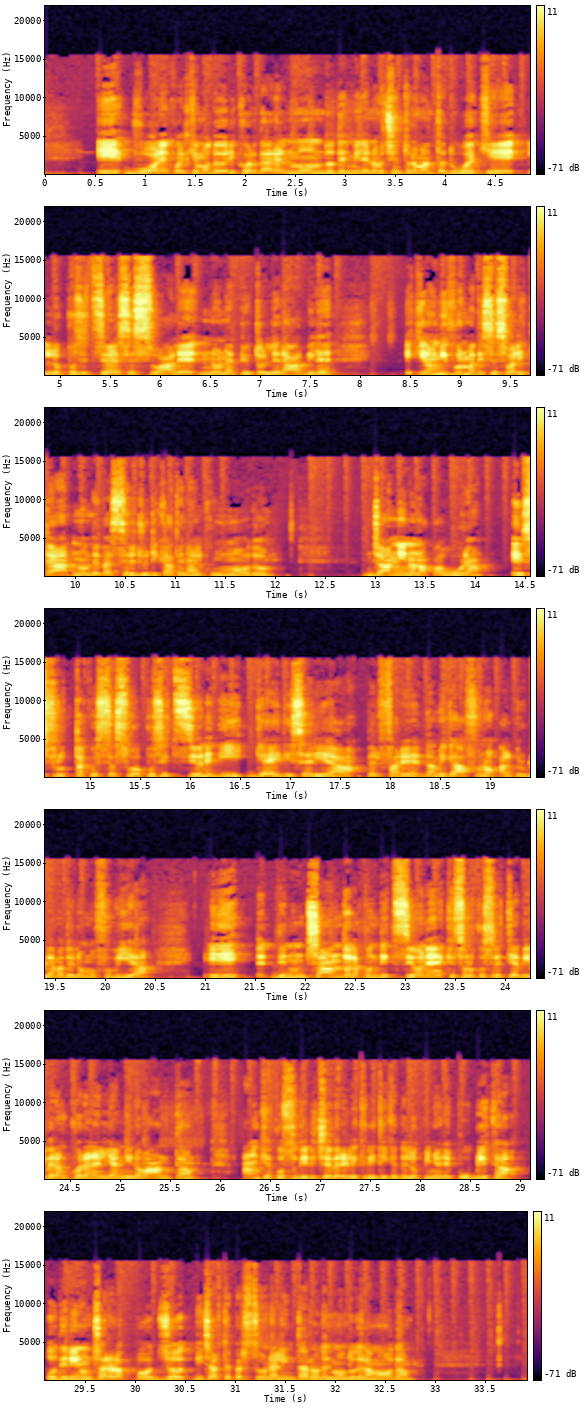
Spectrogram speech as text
e vuole in qualche modo ricordare al mondo del 1992 che l'opposizione sessuale non è più tollerabile e che ogni forma di sessualità non deve essere giudicata in alcun modo. Gianni non ha paura e sfrutta questa sua posizione di gay di serie A per fare da megafono al problema dell'omofobia e denunciando la condizione che sono costretti a vivere ancora negli anni 90, anche a costo di ricevere le critiche dell'opinione pubblica o di rinunciare all'appoggio di certe persone all'interno del mondo della moda.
